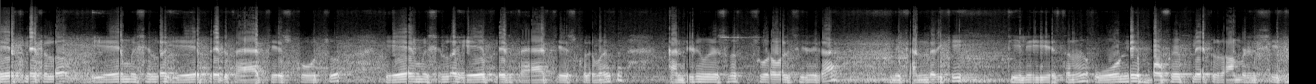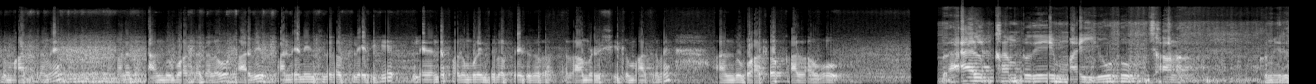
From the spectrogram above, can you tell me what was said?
ఏ ప్లేట్లో ఏ మిషన్లో ఏ ప్లేట్ తయారు చేసుకోవచ్చు ఏ మిషన్లో ఏ ప్లేట్ తయారు చేసుకోలేమని కంటిన్యూ వీడియోస్లో చూడవలసిందిగా మీకు అందరికీ తెలియజేస్తున్నాను only buffet plate raw material షీట్లు మాత్రమే మనకు అందుబాటులో కలవు. అవి పన్నెండు ఇంచుల ప్లేట్కి లేదంటే పదమూడు ఇంచుల ప్లేట్ రా మెటీరియల్ షీట్లు మాత్రమే అందుబాటులో కలవు. Welcome to the my YouTube channel మీరు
